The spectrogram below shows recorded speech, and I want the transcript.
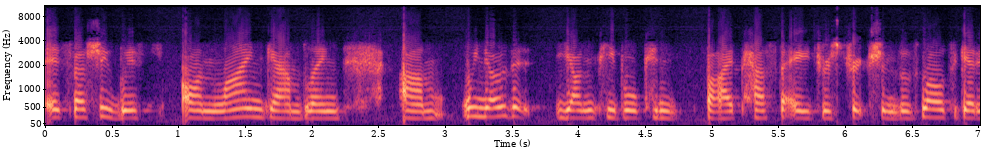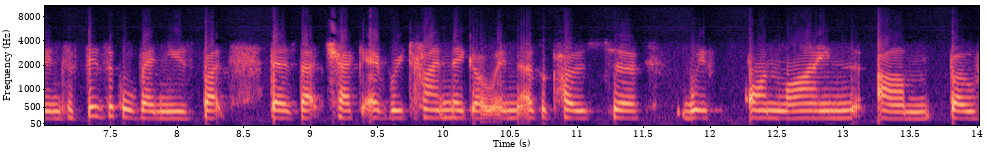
especially with online gambling, um, we know that young people can bypass the age restrictions as well to get into physical venues, but there's that check every time they go in, as opposed to with online, um, both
